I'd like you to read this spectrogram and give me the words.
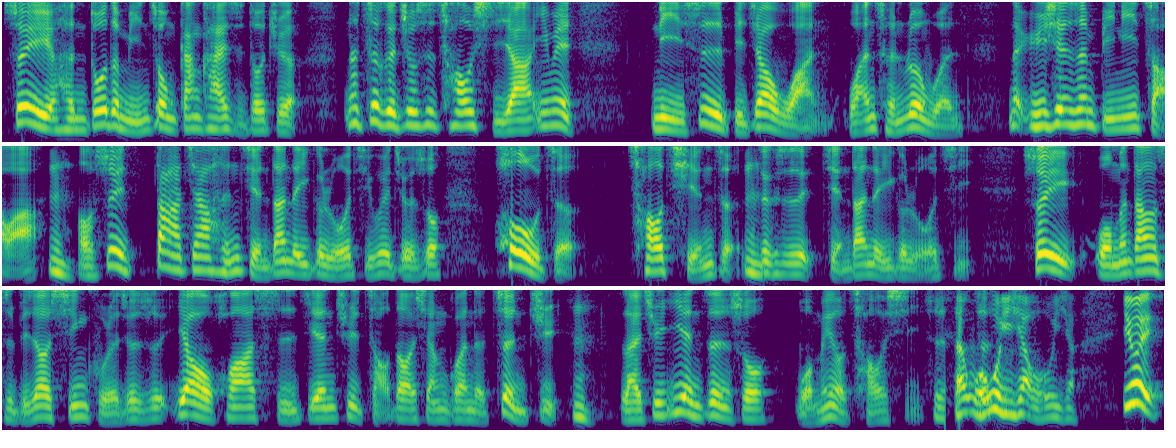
所以很多的民众刚开始都觉得，那这个就是抄袭啊，因为你是比较晚完成论文，那于先生比你早啊，嗯，哦，所以大家很简单的一个逻辑会觉得说，后者抄前者，这个是简单的一个逻辑。所以我们当时比较辛苦的，就是要花时间去找到相关的证据，嗯，来去验证说我没有抄袭。是，来我问一下，我问一下，因为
